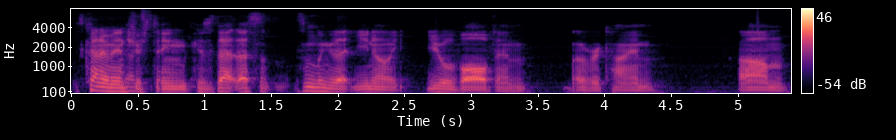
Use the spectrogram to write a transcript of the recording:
it's kind of interesting because that that's something that you know you evolve in over time. Um,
